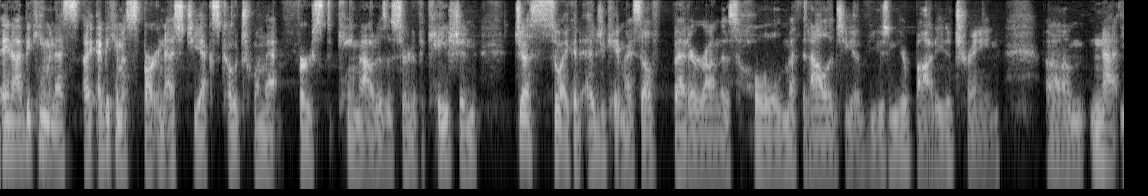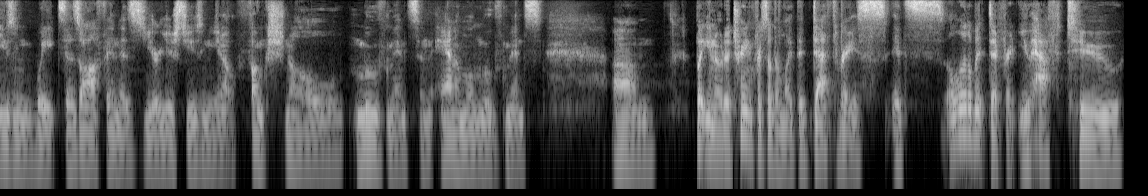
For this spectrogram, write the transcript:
and I became an S, I became a Spartan SGX coach when that first came out as a certification, just so I could educate myself better on this whole methodology of using your body to train, um, not using weights as often as you're just using, you know, functional movements and animal movements. Um, but you know, to train for something like the death race, it's a little bit different. You have to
